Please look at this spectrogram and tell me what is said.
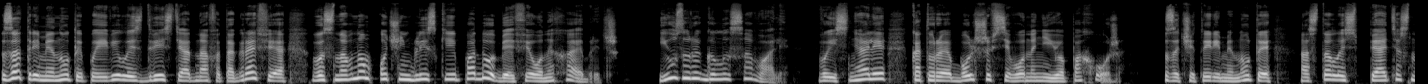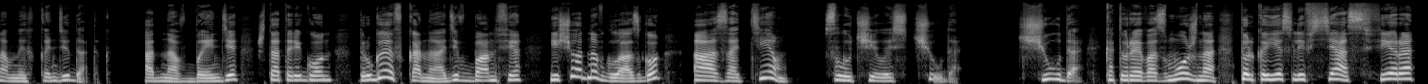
За три минуты появилась 201 фотография, в основном очень близкие подобия Фионы Хайбридж. Юзеры голосовали, выясняли, которая больше всего на нее похожа. За четыре минуты осталось пять основных кандидаток. Одна в Бенде, штат Орегон, другая в Канаде, в Банфе, еще одна в Глазго, а затем случилось чудо. Чудо, которое возможно только если вся сфера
